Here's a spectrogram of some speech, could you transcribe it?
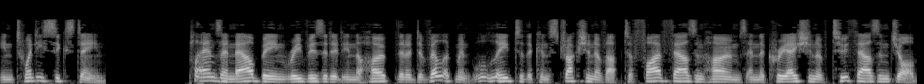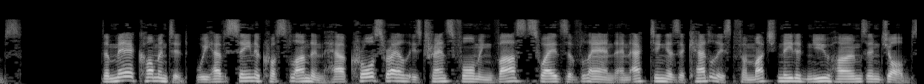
in 2016. Plans are now being revisited in the hope that a development will lead to the construction of up to 5,000 homes and the creation of 2,000 jobs. The mayor commented, We have seen across London how Crossrail is transforming vast swathes of land and acting as a catalyst for much-needed new homes and jobs.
